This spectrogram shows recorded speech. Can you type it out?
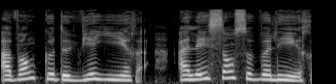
avant que de vieillir, aller s'ensevelir.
